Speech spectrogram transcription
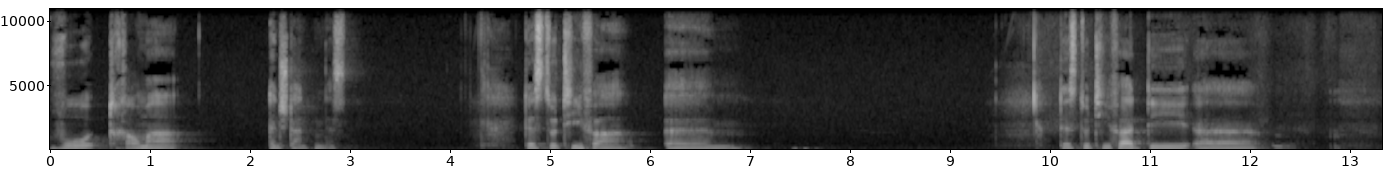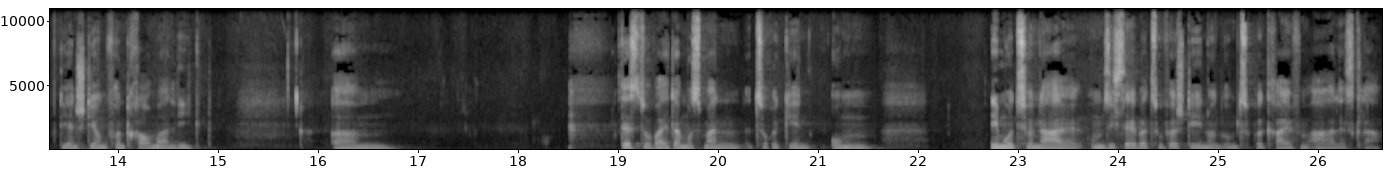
wo Trauma entstanden ist. Desto tiefer ähm, desto tiefer die, äh, die Entstehung von Trauma liegt, ähm, desto weiter muss man zurückgehen, um emotional, um sich selber zu verstehen und um zu begreifen, ah, alles klar.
